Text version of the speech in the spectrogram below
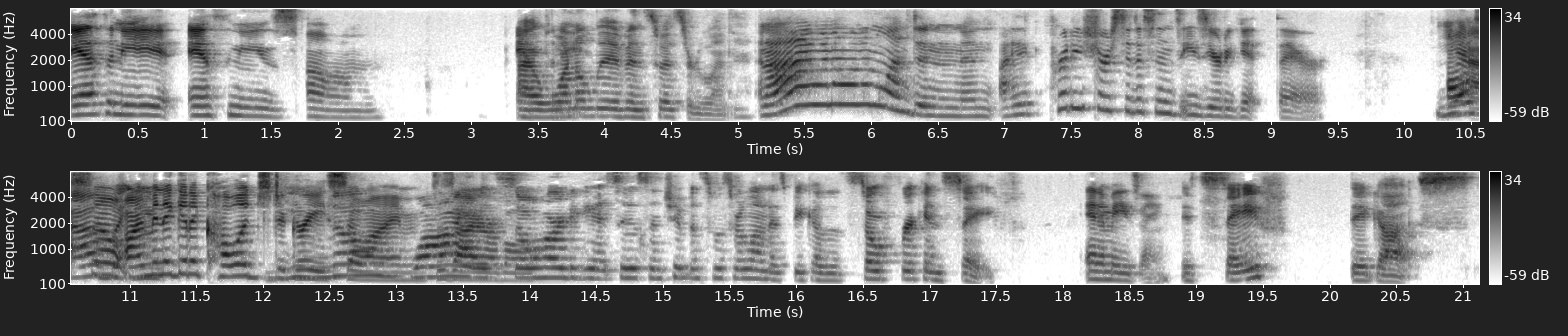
Anthony, Anthony's um. I want to live in Switzerland. And I want to live in London, and I'm pretty sure citizen's easier to get there. also, but I'm you- gonna get a college you degree, so I'm why desirable It's so hard to get citizenship in Switzerland. is because it's so freaking safe. and amazing. It's safe. They got s-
